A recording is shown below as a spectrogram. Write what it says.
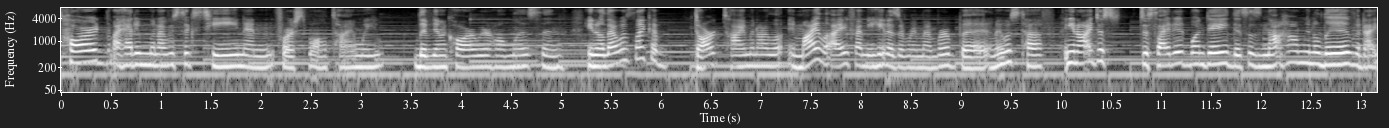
was hard. I had him when I was 16, and for a small time, we lived in a car. We were homeless, and you know that was like a dark time in our in my life. I mean, he doesn't remember, but um, it was tough. You know, I just decided one day this is not how I'm going to live, and I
